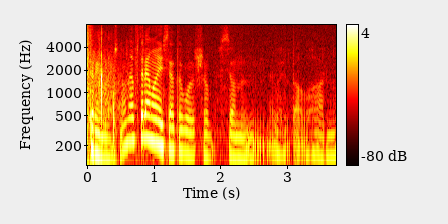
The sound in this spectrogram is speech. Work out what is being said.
втримаюсь. Ну не втримаюся того, щоб все не виглядало гарно.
